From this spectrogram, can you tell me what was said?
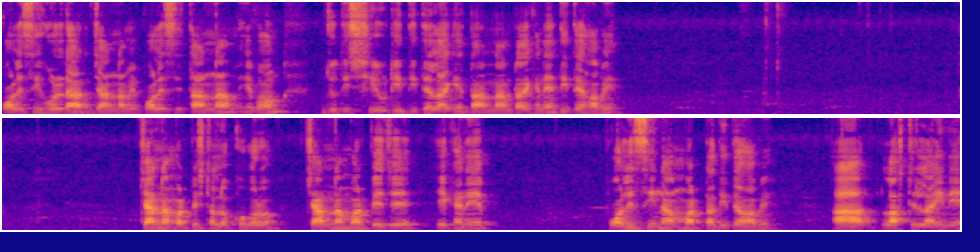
পলিসি হোল্ডার যার নামে পলিসি তার নাম এবং যদি সিউরিটি দিতে লাগে, তার নামটা এখানে দিতে হবে। চার নাম্বার পেজটা লক্ষ্য করো। চার নাম্বার পেজে এখানে পলিসি নাম্বারটা দিতে হবে। আর লাস্টের লাইনে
